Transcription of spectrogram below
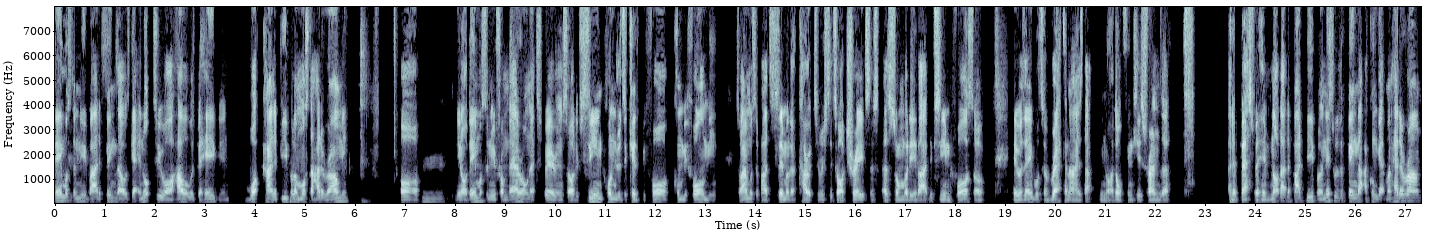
they must have knew by the things I was getting up to or how I was behaving, what kind of people I must have had around me. Or, mm. You know, they must have knew from their own experience or they've seen hundreds of kids before come before me. So I must have had similar characteristics or traits as, as somebody like they've seen before. So they was able to recognize that, you know, I don't think his friends are are the best for him. Not that they're bad people. And this was the thing that I couldn't get my head around.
